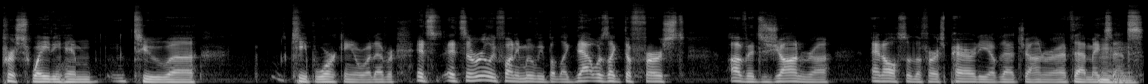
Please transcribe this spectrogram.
persuading him to uh, keep working or whatever. It's it's a really funny movie, but like that was like the first of its genre, and also the first parody of that genre, if that makes sense.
